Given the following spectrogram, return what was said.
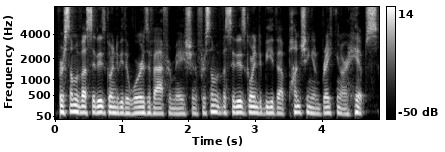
For some of us, it is going to be the words of affirmation. For some of us, it is going to be the punching and breaking our hips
